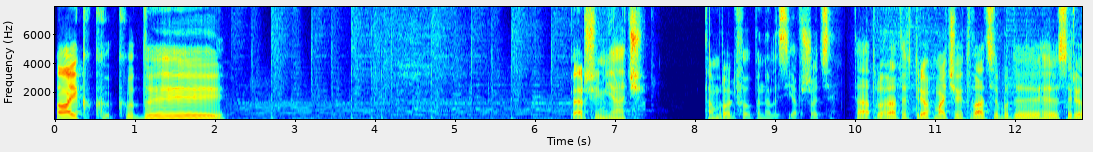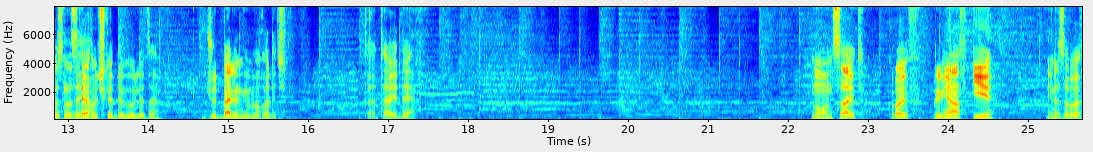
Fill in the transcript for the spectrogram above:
Ай, к- куди? Перший м'яч. Там Рольфи опинились, я в шоці. Та, програти в трьох матчах два це буде серйозна заявочка для Гуліта. Джуд Белінгем виходить. Та, та йде. Ну, онсайд. Кройф прийняв і. І не забив.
